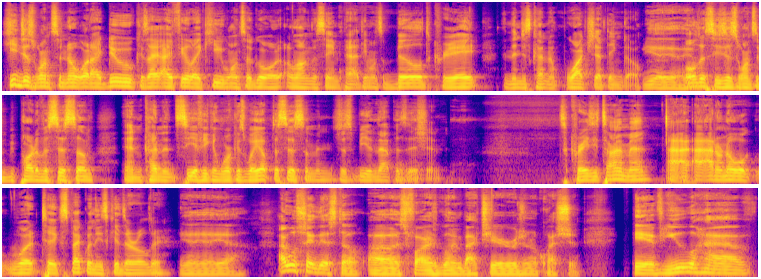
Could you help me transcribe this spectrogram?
he just wants to know what I do because I, I feel like he wants to go along the same path. He wants to build, create, and then just kind of watch that thing go. yeah, yeah, yeah. Oldest, he just wants to be part of a system and kind of see if he can work his way up the system and just be in that position. It's a crazy time, man. I I, I don't know what, what to expect when these kids are older. Yeah, yeah, yeah. I will say this though, uh, as far as going back to your original question, if you have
